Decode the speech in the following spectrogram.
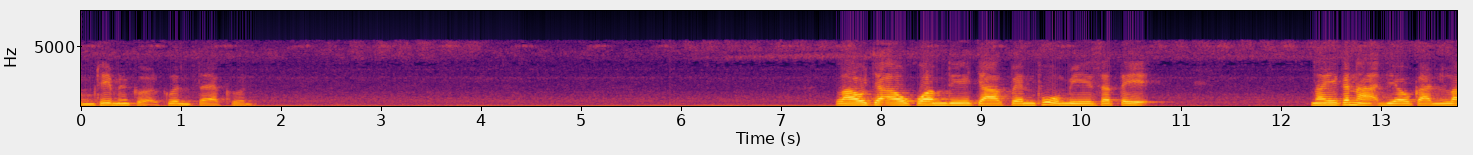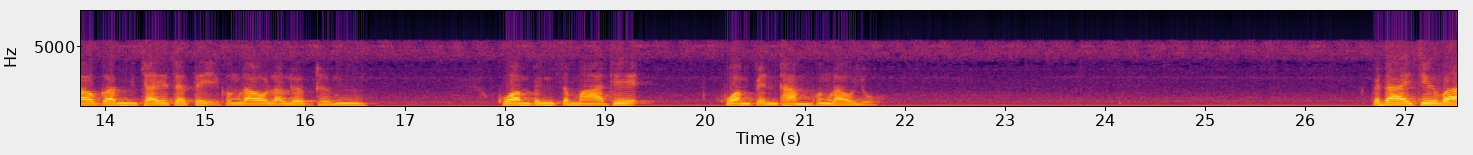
มณ์ที่มันเกิดขึ้นแทรกขึ้น เราจะเอาความดีจากเป็นผู้มีสติในขณะเดียวกัน เราก็ใช้สติของเราระลึกถึง ความเป็นสมาธิ ความเป็นธรรมของเราอยู่ ก็ได้ชื่อว่า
